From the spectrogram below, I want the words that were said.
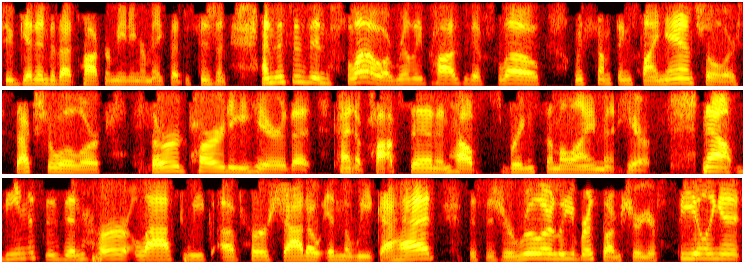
to get into that talk or meeting or make that decision. And this is in flow, a really positive flow with something financial or sexual or third party here that kind of pops in and helps bring some alignment here. Now, Venus is in her last week of her shadow in the week ahead. This is your ruler, Libra, so I'm sure you're feeling it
